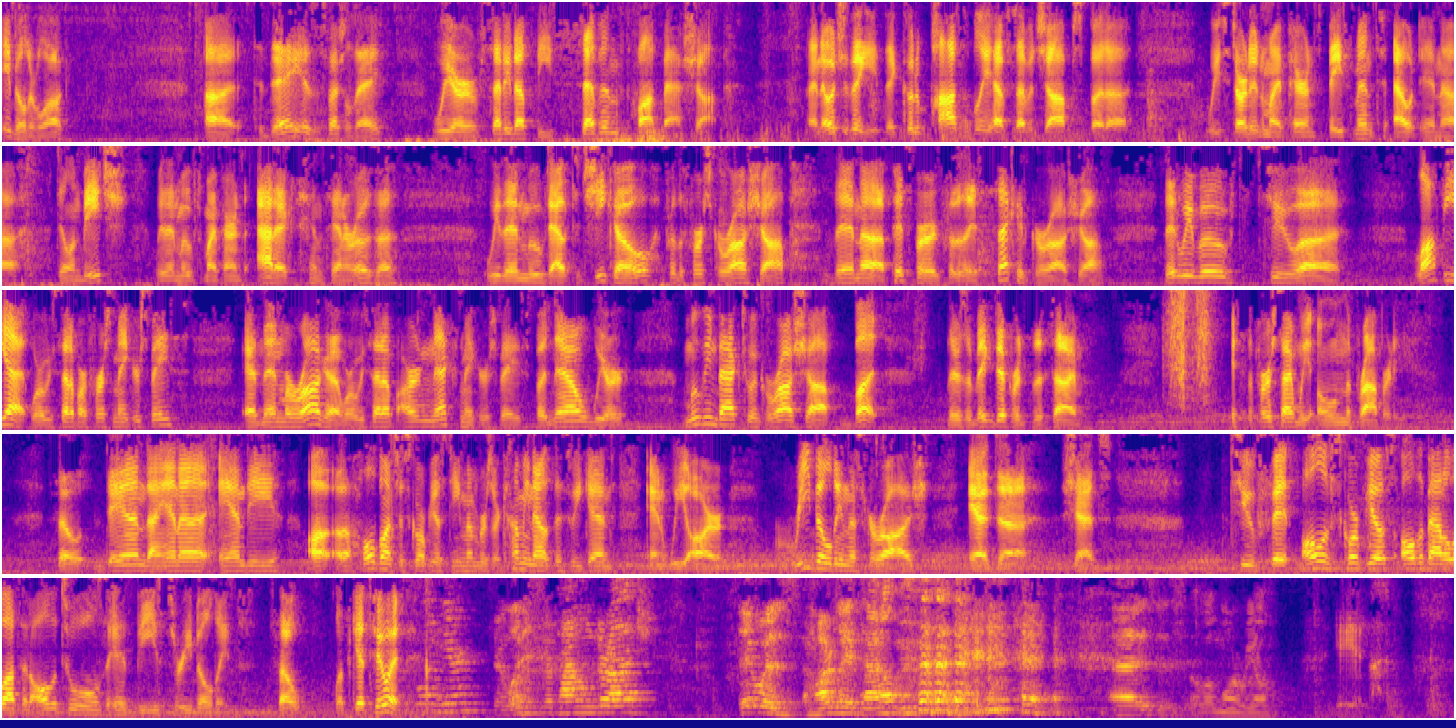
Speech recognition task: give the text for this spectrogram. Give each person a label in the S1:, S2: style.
S1: Hey Builder Vlog. Uh, today is a special day. We are setting up the seventh Bot Bash shop. I know what you're thinking. They couldn't possibly have seven shops, but uh, we started in my parents' basement out in uh, Dillon Beach. We then moved to my parents' attic in Santa Rosa. We then moved out to Chico for the first garage shop, then uh, Pittsburg for the second garage shop. Then we moved to uh, Lafayette, where we set up our first makerspace, and then Moraga, where we set up our next makerspace. But now we are moving back to a garage shop, but there's a big difference this time. It's the first time we own the property. So Dan, Diana, Andy, a, a whole bunch of Skorpios team members are coming out this weekend, and we are rebuilding this garage and uh, sheds to fit all of Skorpios, all the battle bots, and all the tools in these three buildings. So let's get to it.
S2: One here, there wasn't a panel in the garage. It was hardly a panel. uh, this is a little more real.
S1: Yeah.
